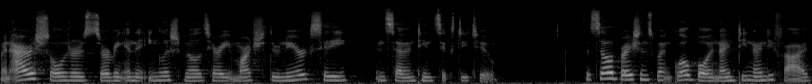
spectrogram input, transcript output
when Irish soldiers serving in the English military marched through New York City in 1762. The celebrations went global in 1995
